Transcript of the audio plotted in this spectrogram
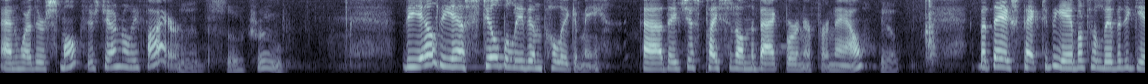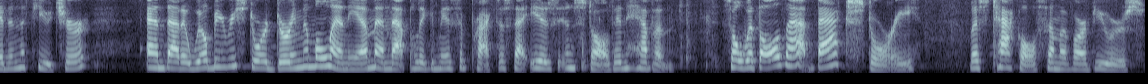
And where there's smoke, there's generally fire. That's so true. The LDS still believe in polygamy. Uh, they've just placed it on the back burner for now Yep. but they expect to be able to live it again in the future and that it will be restored during the millennium and that polygamy is a practice that is installed in heaven. So, with all that backstory, let's tackle some of our viewers'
